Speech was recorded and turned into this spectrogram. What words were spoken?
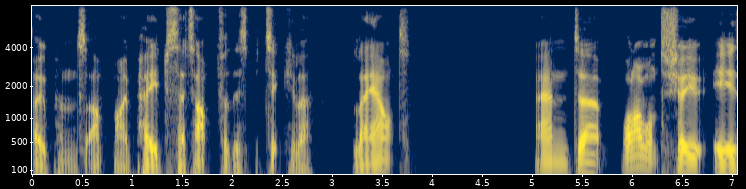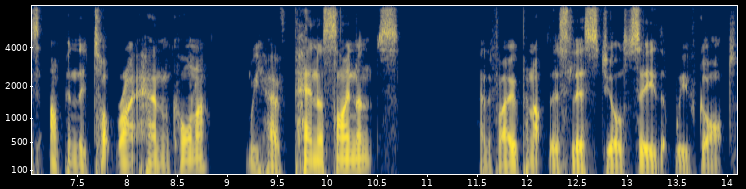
opens up my page setup for this particular layout. And uh, what I want to show you is up in the top right hand corner, we have pen assignments. And if I open up this list, you'll see that we've got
